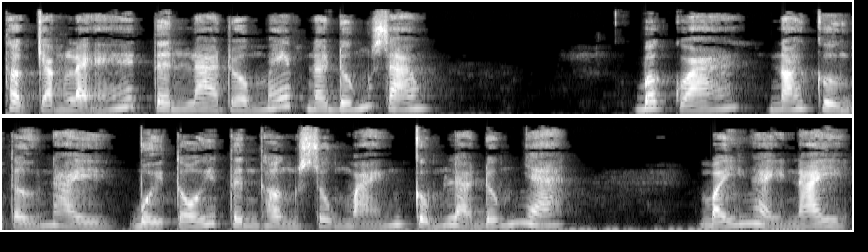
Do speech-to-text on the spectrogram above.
Thật chẳng lẽ tên La Romet nói đúng sao? Bất quá, nói cương tử này buổi tối tinh thần sung mãn cũng là đúng nha. Mấy ngày nay,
